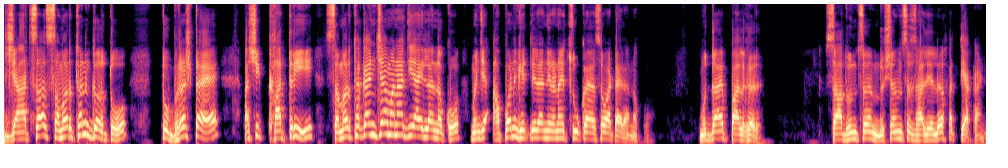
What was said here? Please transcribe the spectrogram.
ज्याचा समर्थन करतो तो भ्रष्ट आहे अशी खात्री समर्थकांच्या मनात यायला नको म्हणजे आपण घेतलेला निर्णय चूक आहे असं वाटायला नको. मुद्दा आहे पालघर. साधूंचं नृशंस झालेलं हत्याकांड.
